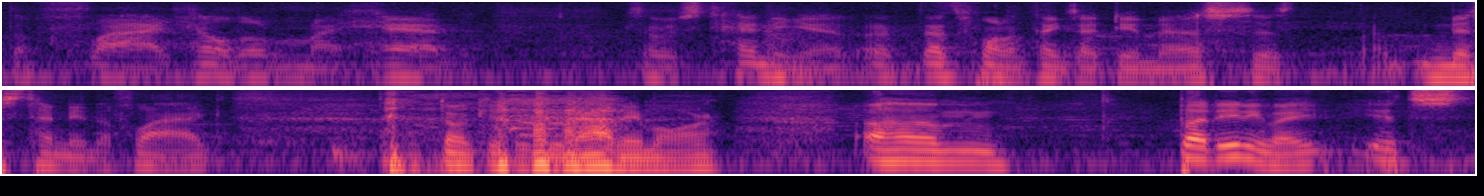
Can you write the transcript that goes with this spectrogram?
the flag held over my head. So I was tending it. Uh, That's one of the things I do miss is miss tending the flag. Don't get to do that anymore. Um, but anyway, it's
